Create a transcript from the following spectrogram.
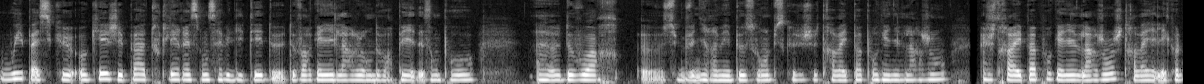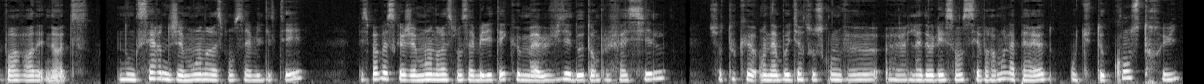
oui, parce que, ok, j'ai pas toutes les responsabilités de devoir gagner de l'argent, devoir payer des impôts, euh, devoir euh, subvenir à mes besoins, puisque je travaille pas pour gagner de l'argent. Je travaille pas pour gagner de l'argent, je travaille à l'école pour avoir des notes. Donc certes, j'ai moins de responsabilités, mais c'est pas parce que j'ai moins de responsabilités que ma vie est d'autant plus facile. Surtout qu'on a beau dire tout ce qu'on veut, euh, l'adolescence c'est vraiment la période où tu te construis,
